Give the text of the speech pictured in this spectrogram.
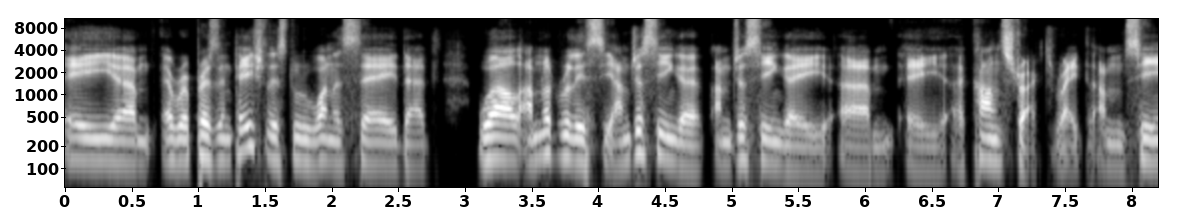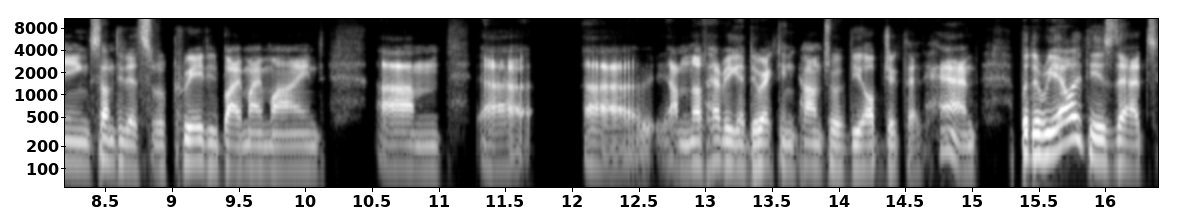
a um, a representationalist would want to say that well i'm not really see i'm just seeing a i'm just seeing a um, a, a, construct right i'm seeing something that's sort of created by my mind um, uh, uh, I'm not having a direct encounter with the object at hand. But the reality is that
